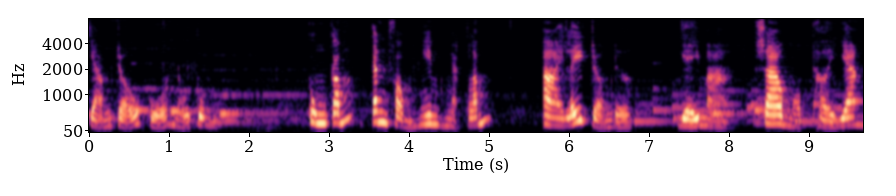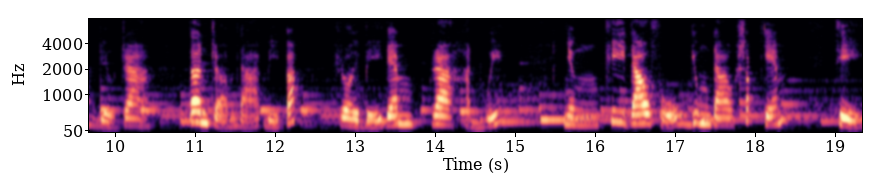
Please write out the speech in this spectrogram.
Chạm trổ của nội cung. Cung cấm canh phòng nghiêm ngặt lắm ai lấy trộm được. Vậy mà, sau một thời gian điều tra, tên trộm đã bị bắt, rồi bị đem ra hành quyết. Nhưng khi đao phủ dung đao sắp chém, thì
